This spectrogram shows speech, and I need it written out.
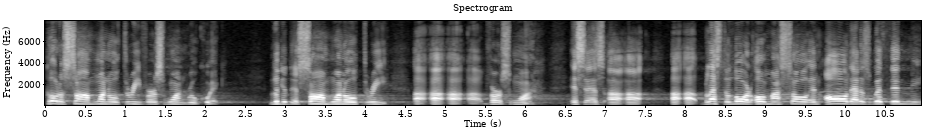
Go to Psalm 103, verse 1, real quick. Look at this Psalm 103, uh, uh, uh, uh, Uh, uh, uh, verse 1. It says, uh, uh, Bless the Lord, O my soul, and all that is within me.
